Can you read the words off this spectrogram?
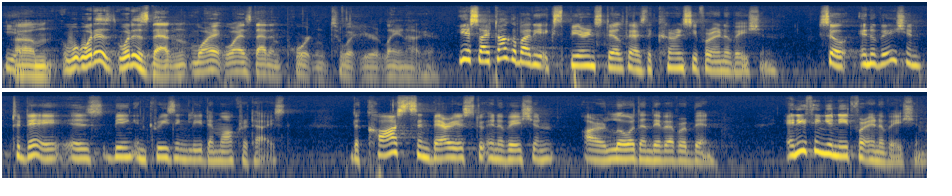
Yeah. Um, what is what is that, and why why is that important to what you're laying out here? Yes, I talk about the experience delta as the currency for innovation. So, innovation today is being increasingly democratized. The costs and barriers to innovation are lower than they've ever been. Anything you need for innovation,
